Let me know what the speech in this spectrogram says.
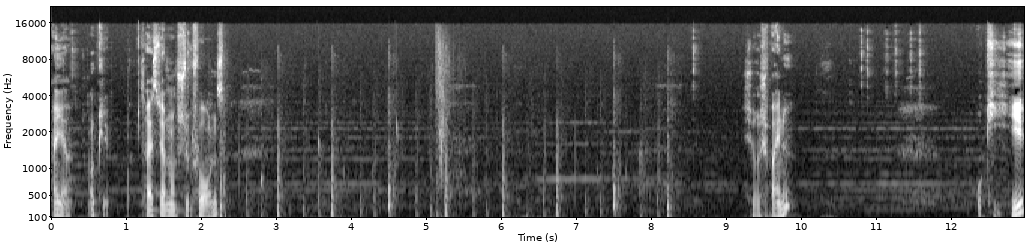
Ah ja, okay. Das heißt, wir haben noch ein Stück vor uns. Ich höre Schweine. Okay.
